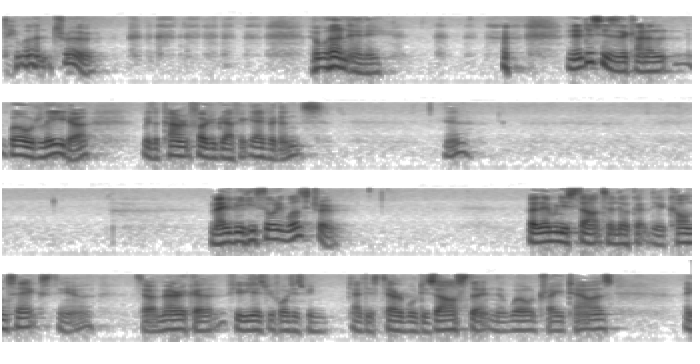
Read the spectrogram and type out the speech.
They weren't true. there weren't any. and this is the kind of world leader with apparent photographic evidence. Yeah. Maybe he thought it was true. But then when you start to look at the context, you know, so America a few years before just been had this terrible disaster in the World Trade Towers. They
